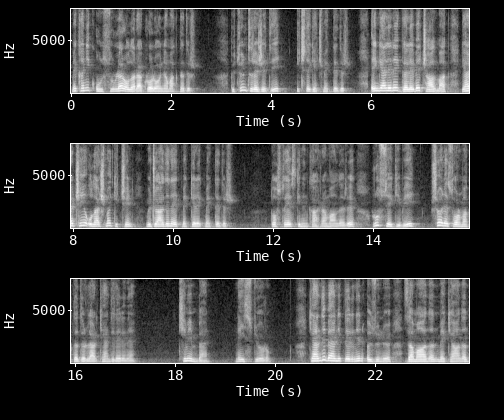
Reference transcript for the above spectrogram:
mekanik unsurlar olarak rol oynamaktadır. Bütün trajedi içte geçmektedir. Engellere galebe çalmak, gerçeğe ulaşmak için mücadele etmek gerekmektedir. Dostoyevski'nin kahramanları Rusya gibi şöyle sormaktadırlar kendilerine. Kimim ben? Ne istiyorum? Kendi benliklerinin özünü zamanın, mekanın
